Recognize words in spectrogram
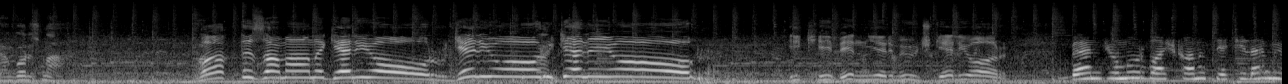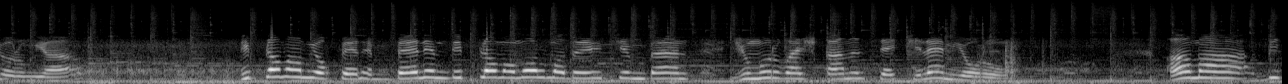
Sen konuşma. Vakti zamanı geliyor, geliyor, geliyor. 2023 geliyor. Ben Cumhurbaşkanı seçilemiyorum ya. Diplomam yok benim. Benim diplomam olmadığı için ben Cumhurbaşkanı seçilemiyorum. Ama bir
